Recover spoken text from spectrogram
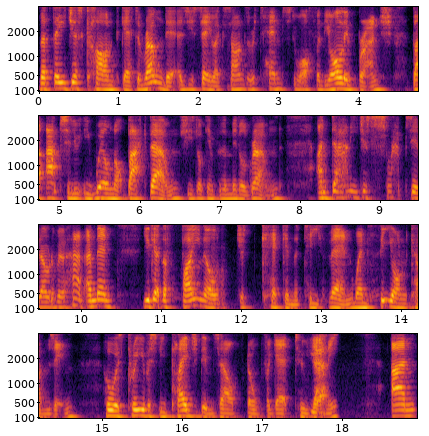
that they just can't get around it. As you say, like Sansa attempts to offer the olive branch, but absolutely will not back down. She's looking for the middle ground, and Dany just slaps it out of her hand, and then you get the final just kick in the teeth. Then when Theon comes in who has previously pledged himself, don't forget, to yeah. Dany, and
